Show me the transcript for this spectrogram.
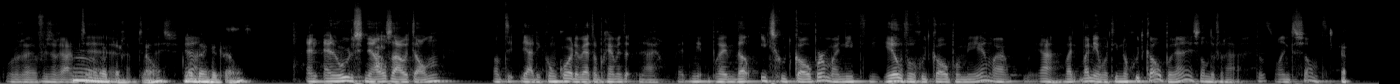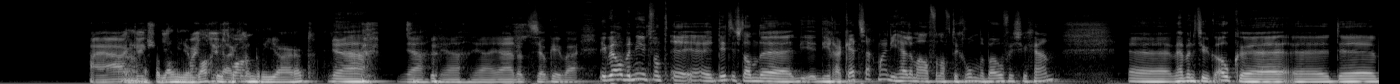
Voor, uh, voor zo'n ruimte, ja, dat ruimtereis. Ja. Dat denk ik wel. En, en hoe snel zou het dan? Want ja, die Concorde werd op een gegeven moment, nou, werd op een gegeven moment wel iets goedkoper, maar niet, niet heel veel goedkoper meer. Maar ja, wanneer wordt die nog goedkoper, hè, is dan de vraag. Dat is wel interessant. Ja. Nou ja, kijk, zolang je een wachtlijst van drie jaar hebt. Ja, ja, ja, ja, ja, dat is ook weer waar. Ik ben wel benieuwd, want uh, dit is dan de, die, die, raket, zeg maar, die helemaal vanaf de grond naar boven is gegaan. Uh, we hebben natuurlijk ook uh, de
